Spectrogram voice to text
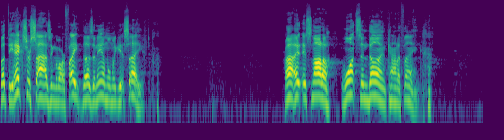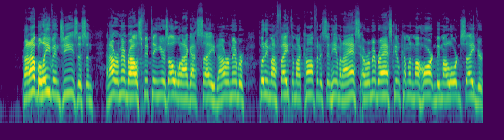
But the exercising of our faith doesn't end when we get saved. Right? It's not a once and done kind of thing. right? I believe in Jesus, and, and I remember I was 15 years old when I got saved. And I remember putting my faith and my confidence in Him, and I, asked, I remember asking Him to come into my heart and be my Lord and Savior.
